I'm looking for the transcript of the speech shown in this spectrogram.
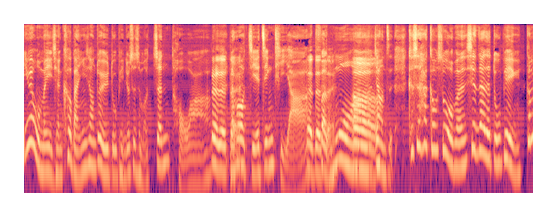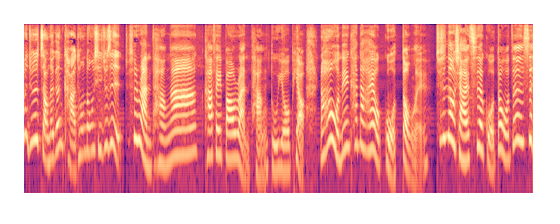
因为我们以前刻板印象对于毒品就是什么针头啊，对对对，然后结晶体啊，对对对，粉末啊这样子。可是他告诉我们，现在的毒品根本就是长得跟卡通东西，就是就是软糖啊，咖啡包软糖、毒邮票。然后我那天看到还有果冻，哎，就是那种小孩吃的果冻。我真的是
